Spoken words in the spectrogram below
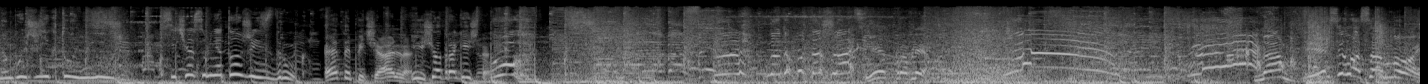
нам больше никто не нужен. Сейчас у меня тоже есть друг. Это печально. И еще трагично. О! Э, Надо поднажать. Нет проблем. Нам весело со мной!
